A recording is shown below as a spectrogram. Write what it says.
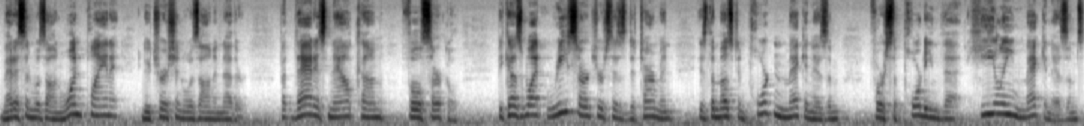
Medicine was on one planet, nutrition was on another. But that has now come full circle because what researchers has determined is the most important mechanism for supporting the healing mechanisms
